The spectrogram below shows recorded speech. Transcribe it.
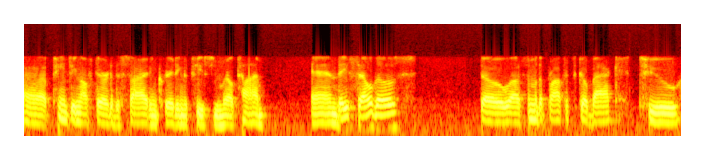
uh, painting off there to the side and creating a piece in real time. And they sell those. So uh, some of the profits go back to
